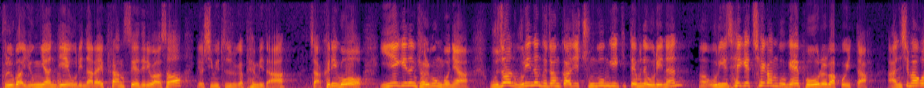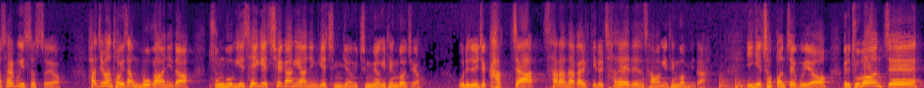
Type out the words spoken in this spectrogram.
불과 6년 뒤에 우리나라에 프랑스 애들이 와서 열심히 두들겨 팹니다. 자, 그리고 이 얘기는 결국 뭐냐? 우선 우리는 그 전까지 중국이 있기 때문에 우리는 어, 우리 세계 최강국의 보호를 받고 있다. 안심하고 살고 있었어요. 하지만 더 이상 뭐가 아니다. 중국이 세계 최강이 아닌 게 증명, 증명이 된 거죠. 우리도 이제 각자 살아나갈 길을 찾아야 되는 상황이 된 겁니다. 이게 첫 번째고요. 그리고 두 번째,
